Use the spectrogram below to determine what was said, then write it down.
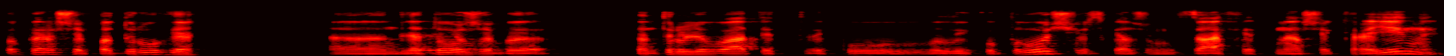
По-перше, по-друге, е, для того, щоб контролювати таку велику площу, скажімо, захід нашої країни,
